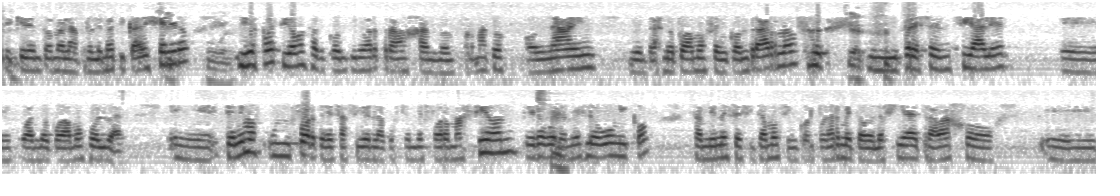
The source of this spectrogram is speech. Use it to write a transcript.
que quieren tomar la problemática de género y después íbamos a continuar trabajando en formatos online mientras no podamos encontrarnos y presenciales eh, cuando podamos volver. Eh, tenemos un fuerte desafío en la cuestión de formación, pero bueno, no es lo único. También necesitamos incorporar metodología de trabajo eh,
